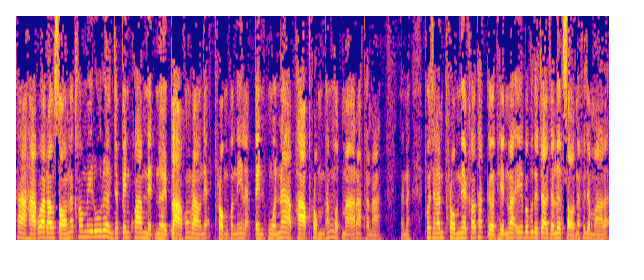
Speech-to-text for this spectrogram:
ถ้าหากว่าเราสอนแล้วเขาไม่รู้เรื่องจะเป็นความเหน็ดเหนื่อยเปล่าของเราเนี่ย พรหมคนนี้แหละ เป็นหัวหน้าพาพรหมทั้งหมดมาราธนานะนะเพราะฉะนั้นพรหมเนี่ยเขาถ้าเกิดเห็นว่าเอ๊ะพระพุทธเจ้าจะเลิกสอนนะเขาจะมาแล้ว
